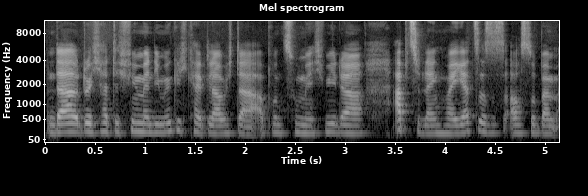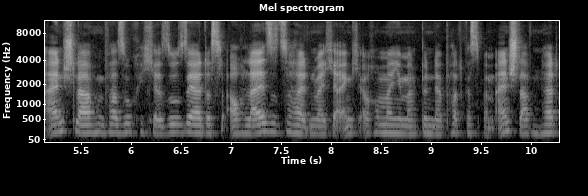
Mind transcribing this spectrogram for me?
Und dadurch hatte ich viel mehr die Möglichkeit, glaube ich, da ab und zu mich wieder abzulenken. Weil jetzt ist es auch so, beim Einschlafen versuche ich ja so sehr, das auch leise zu halten, weil ich ja eigentlich auch immer jemand bin, der Podcast beim Einschlafen hört.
